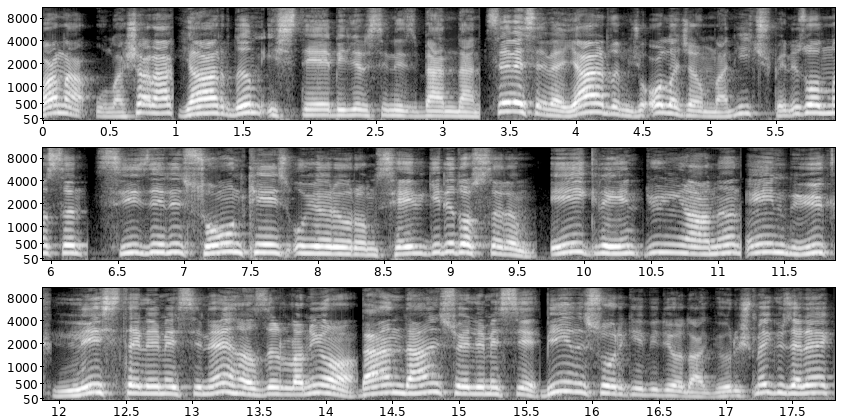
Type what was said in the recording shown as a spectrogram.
bana ulaşarak yardım isteyebilirsiniz benden. Seve seve yardımcı olacağımdan hiç şüpheniz olmasın. Sizleri son kez uyarıyorum sevgili dostlarım. E-Grain dünyanın en büyük listelemesine hazırlanıyor. Benden söylemesi. Bir sonraki videoda görüşmek üzere.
